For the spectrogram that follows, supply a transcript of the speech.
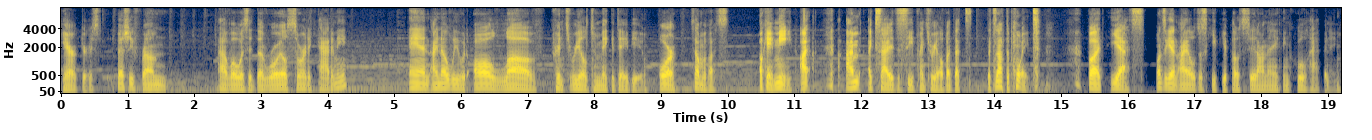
characters, especially from, uh, what was it, the Royal Sword Academy. And I know we would all love Prince Real to make a debut, or some of us. Okay, me. I I'm excited to see Prince Real, but that's that's not the point. But yes, once again, I'll just keep you posted on anything cool happening.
